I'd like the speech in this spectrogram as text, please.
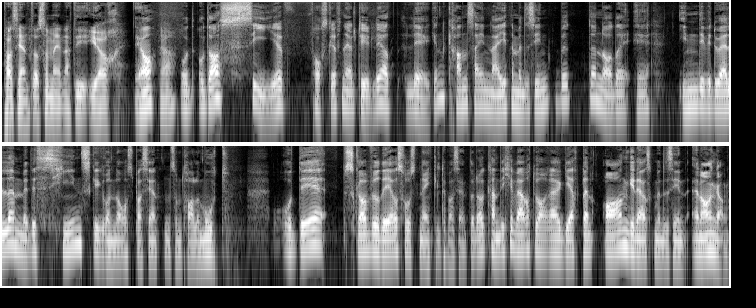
pasienter som mener at de gjør. ja. Ja. Og, og da sier forskriften helt tydelig at legen kan si nei til medisinbytte når det er individuelle medisinske grunner hos pasienten som taler mot. Og det skal vurderes hos den enkelte pasient. Og da kan det ikke være at du har reagert på en annen generisk medisin en annen gang.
